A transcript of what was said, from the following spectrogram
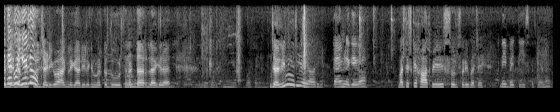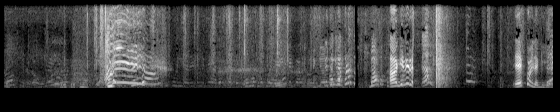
देखो ये लो। फुलझड़ी को आग लगा रही है लेकिन मेरे को दूर से ना डर लग रहा है। जल ही नहीं रही है यार ये। टाइम लगेगा। मत इसके हाथ पे सुरसुरी बजे। नहीं बचती इसका थोड़ा ना होता है आगे नहीं लग... एक कोई लगी है।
